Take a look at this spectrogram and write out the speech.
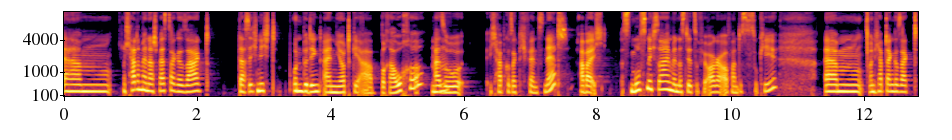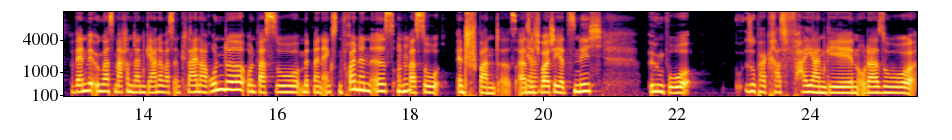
ähm, ich hatte meiner Schwester gesagt, dass ich nicht unbedingt einen JGA brauche. Also ich habe gesagt, ich fänd's nett, aber ich, es muss nicht sein. Wenn das dir zu viel Orga-Aufwand ist, ist es okay. Ähm, und ich habe dann gesagt, wenn wir irgendwas machen, dann gerne was in kleiner Runde und was so mit meinen engsten Freundinnen ist und was so entspannt ist. Also Ja. ich wollte jetzt nicht irgendwo super krass feiern gehen oder so,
